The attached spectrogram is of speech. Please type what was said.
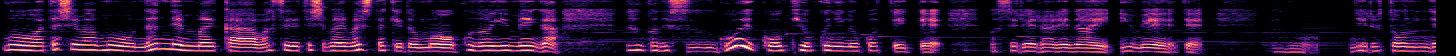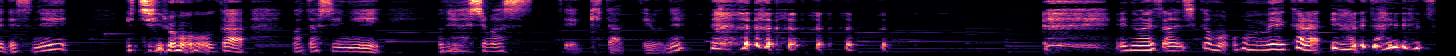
もう私はもう何年前か忘れてしまいましたけども、この夢がなんかね、すごいこう記憶に残っていて忘れられない夢で、あの、ネルトンでですね、一郎が私にお願いしますって来たっていうね。井上さん、しかも本命から言われたいです。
